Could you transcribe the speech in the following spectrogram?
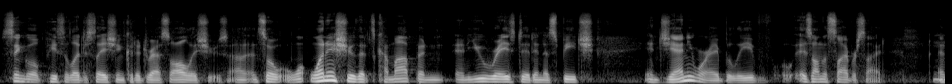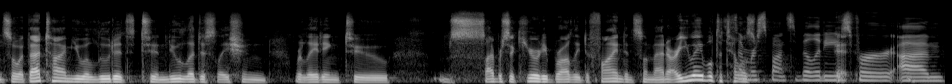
single piece of legislation could address all issues. Uh, and so, w- one issue that's come up, and, and you raised it in a speech in January, I believe, is on the cyber side. And so, at that time, you alluded to new legislation relating to cybersecurity broadly defined in some manner. Are you able to tell us Some us? responsibilities for. Um,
